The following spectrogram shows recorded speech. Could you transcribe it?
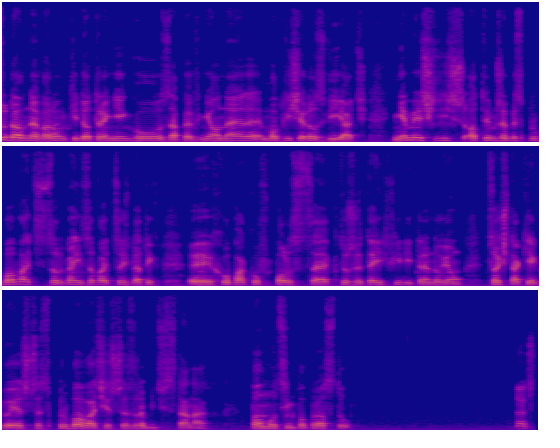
cudowne warunki do treningu zapewnione, mogli się rozwijać. Nie myślisz o tym, żeby spróbować zorganizować coś dla tych e, chłopaków w Polsce, którzy w tej chwili trenują, coś takiego jeszcze, spróbować jeszcze zrobić w Stanach? Pomóc im po prostu? Znaczy,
